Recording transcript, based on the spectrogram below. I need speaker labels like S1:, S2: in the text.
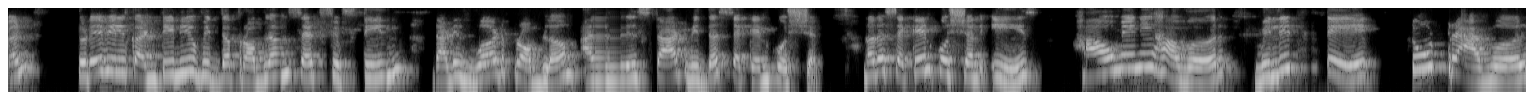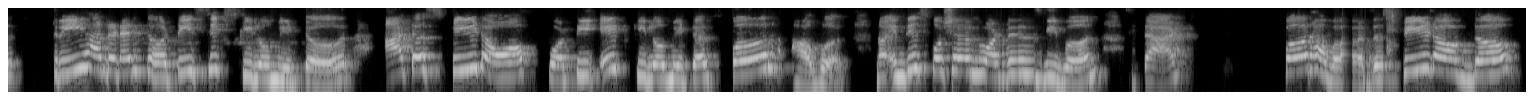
S1: Today we'll continue with the problem set 15 that is word problem and we'll start with the second question. Now the second question is how many hour will it take to travel 336 kilometer at a speed of 48 kilometer per hour. Now in this question what is given that per hour. The speed of the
